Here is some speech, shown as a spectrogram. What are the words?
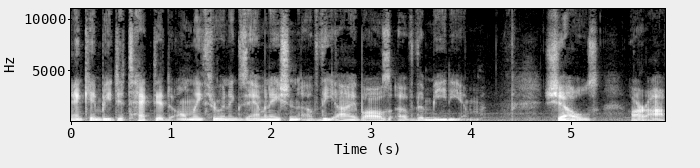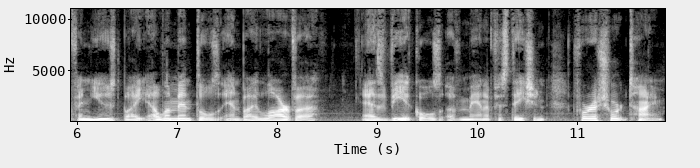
and can be detected only through an examination of the eyeballs of the medium. Shells are often used by elementals and by larvae as vehicles of manifestation for a short time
